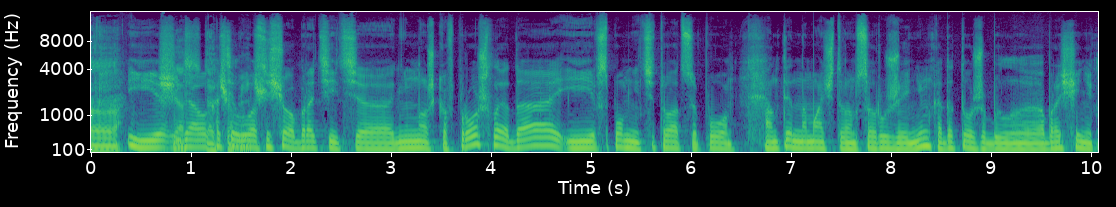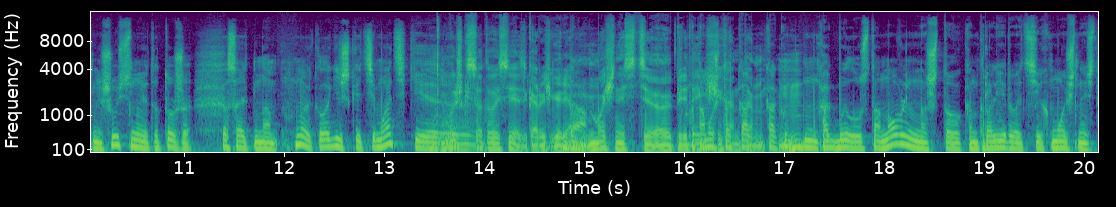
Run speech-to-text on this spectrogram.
Э, и сейчас я хотел речь? вас еще обратить э, немножко в прошлое, да, и вспомнить ситуацию по антенно-мачтовым сооружениям, когда тоже было обращение к Мишустину, это тоже касательно ну, экологической тематики. Вышка сотовой связи, короче говоря, да. мощность э, передающих Потому что, антенн. Как, как, mm-hmm. как было установлено, что контролировать их мощность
